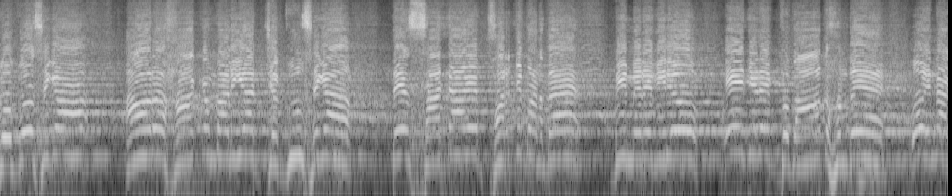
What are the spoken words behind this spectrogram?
ਗੋਗੋ ਸੀਗਾ ਔਰ ਹਾਕਮ ਵਾਲੀਆ ਜੱਗੂ ਸੀਗਾ, ਤੇ ਸਾਡਾ ਇਹ ਫਰਜ਼ ਬਣਦਾ ਹੈ ਵੀ ਮੇਰੇ ਵੀਰੋ, ਇਹ ਜਿਹੜੇ ਵਿਵਾਦ ਹੁੰਦੇ ਆ, ਉਹ ਇਹਨਾਂ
